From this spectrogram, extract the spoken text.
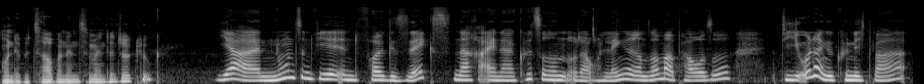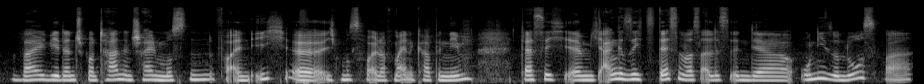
Und der bezaubernden Samantha Joe Klug. Ja, nun sind wir in Folge 6 nach einer kürzeren oder auch längeren Sommerpause, die unangekündigt war, weil wir dann spontan entscheiden mussten, vor allem ich, äh, ich muss vor allem auf meine Kappe nehmen, dass ich äh, mich angesichts dessen, was alles in der Uni so los war,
